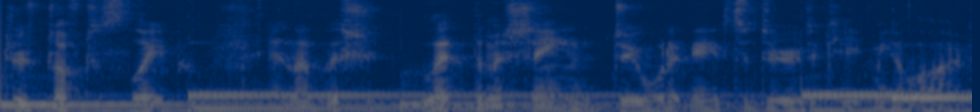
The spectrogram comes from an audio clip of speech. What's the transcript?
drift off to sleep, and let the, sh- let the machine do what it needs to do to keep me alive.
